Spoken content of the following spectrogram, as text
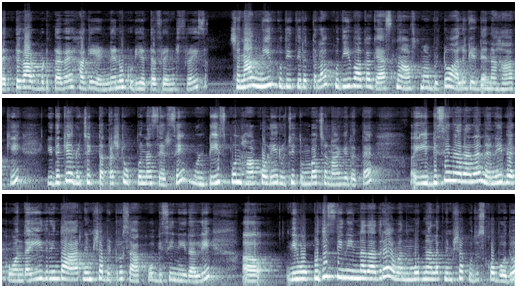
ಮೆತ್ತಗಾಗ್ಬಿಡ್ತವೆ. ಹಾಗೆ ಎಣ್ಣೆನೂ ಕುಡಿಯುತ್ತೆ ಫ್ರೆಂಚ್ ಫ್ರೈಸ್. ಚೆನ್ನಾಗಿ ನೀರು ಕುದೀತಿರುತ್ತಲ್ಲ ಕುದಿಯುವಾಗ ಗ್ಯಾಸ್ನ ಆಫ್ ಮಾಡಿಬಿಟ್ಟು ಆಲೂಗೆಡ್ಡೆನ ಹಾಕಿ, ಇದಕ್ಕೆ ರುಚಿಗೆ ತಕ್ಕಷ್ಟು ಉಪ್ಪನ್ನು ಸೇರಿಸಿ, ಒಂದು ಟೀ ಸ್ಪೂನ್ ಹಾಕ್ಕೊಳ್ಳಿ ರುಚಿ ತುಂಬ ಚೆನ್ನಾಗಿರುತ್ತೆ. ಈ ಬಿಸಿ ನೀರಲ್ಲೇ ನೆನಿಬೇಕು, ಒಂದು ಐದರಿಂದ ಆರು ನಿಮಿಷ ಬಿಟ್ಟರು ಸಾಕು ಬಿಸಿ ನೀರಲ್ಲಿ. ನೀವು ಕುದಿಸ್ತೀನಿ ಅನ್ನೋದಾದರೆ ಒಂದು ಮೂರ್ನಾಲ್ಕು ನಿಮಿಷ ಕುದಿಸ್ಕೋಬೋದು,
